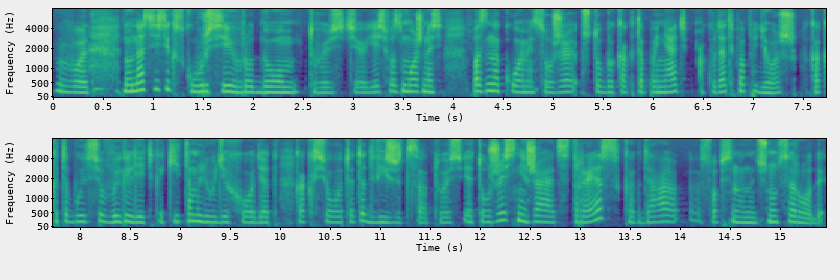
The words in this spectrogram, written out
Вот. Но у нас есть экскурсии в роддом, то есть э, есть возможность познакомиться уже, чтобы как-то понять, а куда ты попадешь, как это будет все выглядеть, какие там люди ходят, как все вот это движется. То есть это уже снижает стресс, когда, собственно, начнутся роды.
